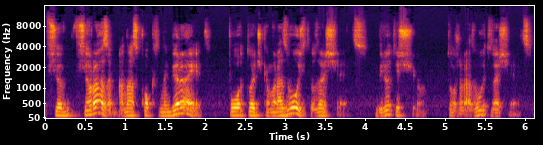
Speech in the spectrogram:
Все, все разом, она сколько-то набирает, по точкам развозит, возвращается. Берет еще, тоже разводит, возвращается.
